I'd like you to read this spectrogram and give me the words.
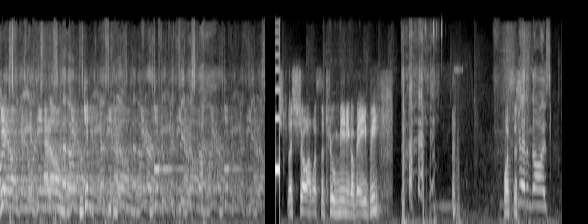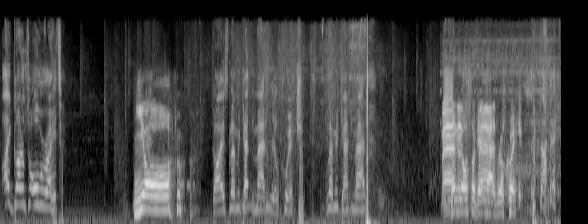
Get him! Get him! Get him! Get him! Let's get him. We are stupid teamers. Let's show what's the true meaning of AB. What's the Get him, guys. I got him to overwrite. yo? Guys, let me get mad real quick. Let me get mad. Man, Let me it's also get mad real quick.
